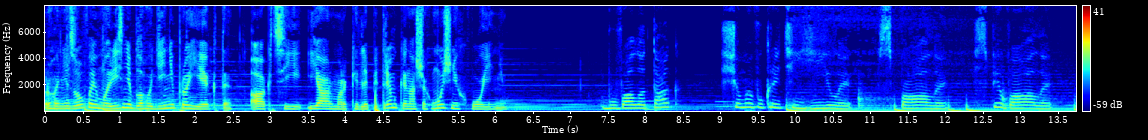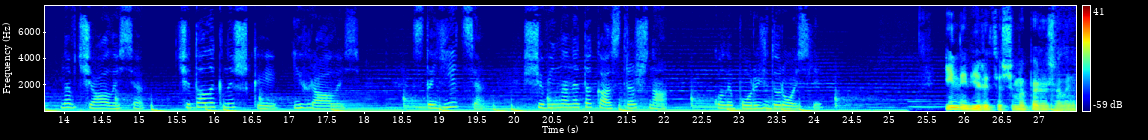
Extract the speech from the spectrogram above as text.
Організовуємо різні благодійні проєкти, акції, ярмарки для підтримки наших мужніх воїнів. Бувало так, що ми в укритті їли, спали, співали, навчалися, читали книжки і грались. Здається, що війна не така страшна, коли поруч дорослі. І не віриться, що ми пережили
